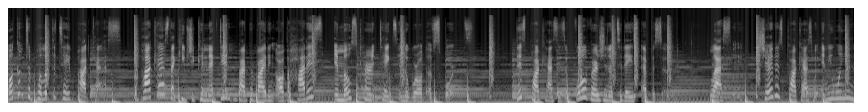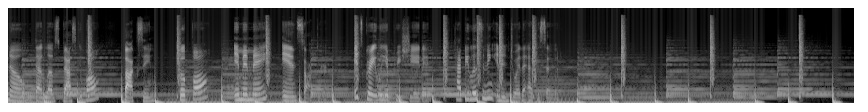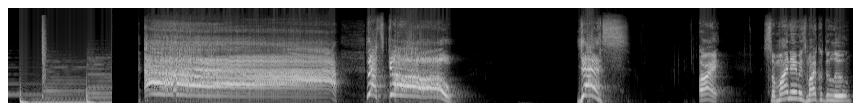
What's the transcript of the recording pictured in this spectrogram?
Welcome to Pull Up the Tape Podcast, the podcast that keeps you connected by providing all the hottest and most current takes in the world of sports. This podcast is a full version of today's episode. Lastly, share this podcast with anyone you know that loves basketball, boxing, football, MMA, and soccer. It's greatly appreciated. Happy listening and enjoy the episode. All right. So my name is Michael DeLu.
